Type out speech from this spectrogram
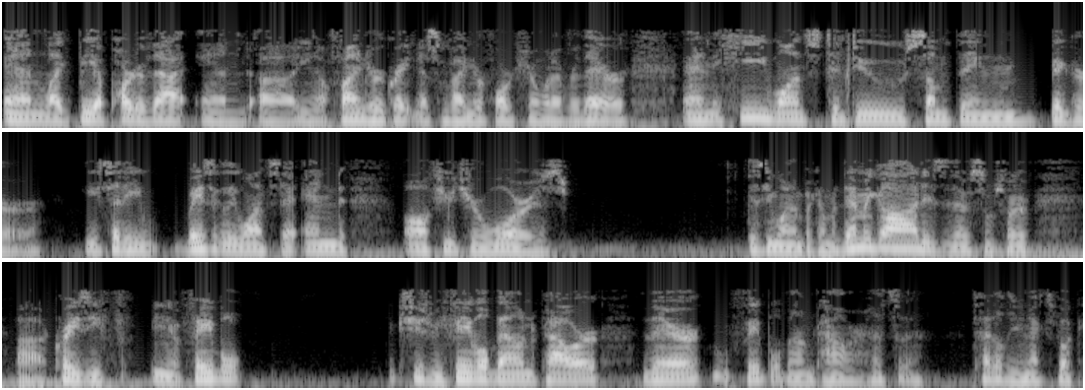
and like be a part of that and uh, you know find her greatness and find her fortune or whatever there. And he wants to do something bigger. He said he basically wants to end all future wars does he want to become a demigod? Is there some sort of uh, crazy, you know, fable? Excuse me, fable bound power there? Ooh, fable bound power. That's a title of your next book,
